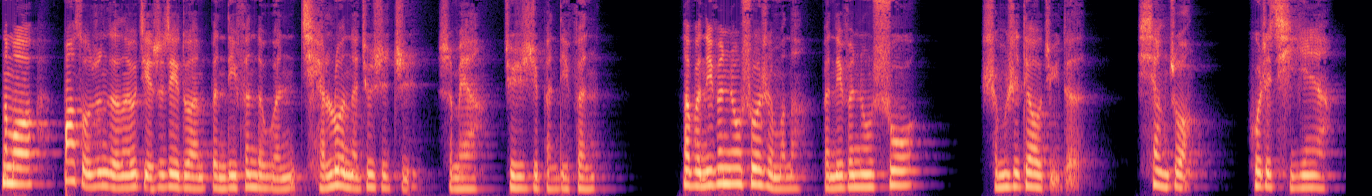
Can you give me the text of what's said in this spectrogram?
那么八所尊者呢，有解释这段本地分的文前论呢，就是指什么呀？就是指本地分。那本地分中说什么呢？本地分中说什么是调举的相状或者起因啊？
